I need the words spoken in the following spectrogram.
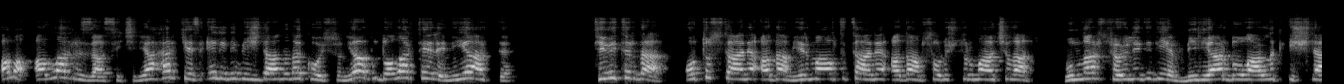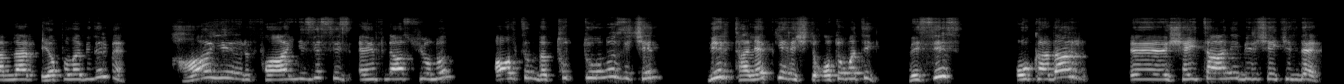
Ama Allah rızası için ya herkes elini vicdanına koysun. Ya bu dolar TL niye arttı? Twitter'da 30 tane adam, 26 tane adam soruşturma açılan bunlar söyledi diye milyar dolarlık işlemler yapılabilir mi? Hayır, faizi siz enflasyonun altında tuttuğunuz için bir talep gelişti otomatik ve siz o kadar e, şeytani bir şekilde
